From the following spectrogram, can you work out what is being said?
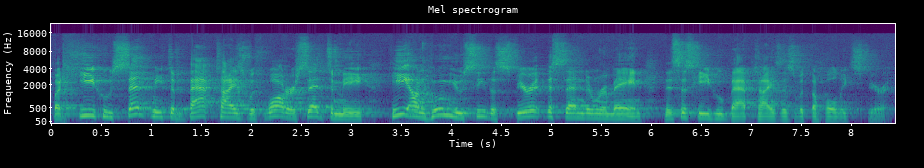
but he who sent me to baptize with water said to me, He on whom you see the Spirit descend and remain, this is he who baptizes with the Holy Spirit.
